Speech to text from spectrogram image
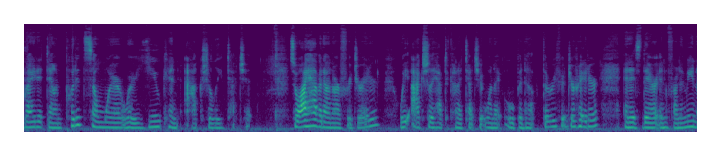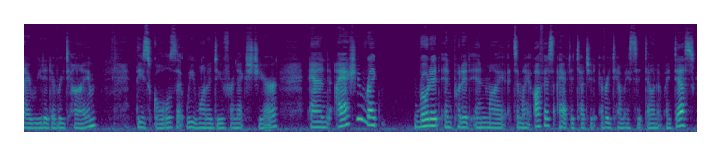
write it down, put it somewhere where you can actually touch it. So I have it on our refrigerator. We actually have to kind of touch it when I open up the refrigerator and it's there in front of me and I read it every time. These goals that we want to do for next year. And I actually like wrote it and put it in my to my office. I have to touch it every time I sit down at my desk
